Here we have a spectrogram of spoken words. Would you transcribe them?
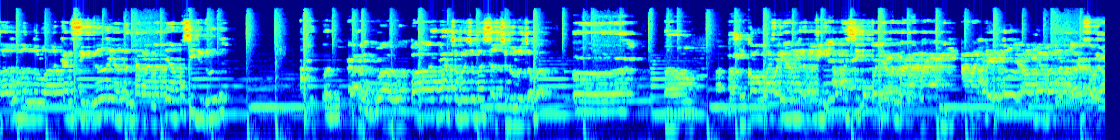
baru mengeluarkan single yang tentang anaknya apa sih judulnya? Aduh, gua lupa. Apa coba-coba search dulu coba. Eh, Engkau pasti mengerti apa sih? Pokoknya tentang anak anak Ada itu rame banget kan soalnya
